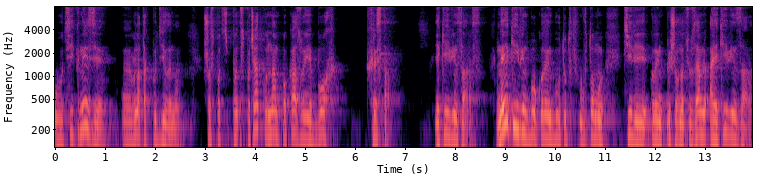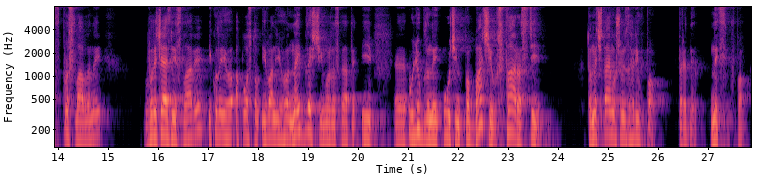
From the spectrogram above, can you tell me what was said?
у цій книзі е, вона так поділена, що спочатку нам показує Бог Христа, який він зараз. Не який він був, коли він був тут в тому тілі, коли він прийшов на цю землю, а який він зараз, прославлений, в величезній славі, і коли його апостол Іван, його найближчий, можна сказати, і е, улюблений учень побачив в старості, то ми читаємо, що він взагалі впав перед ним. Ниць впав.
